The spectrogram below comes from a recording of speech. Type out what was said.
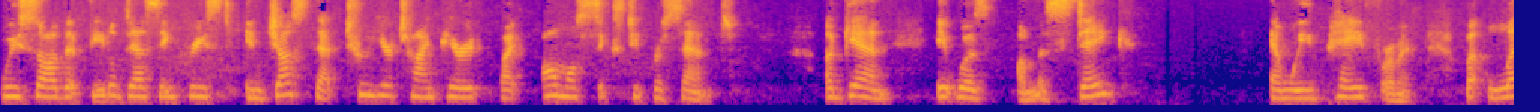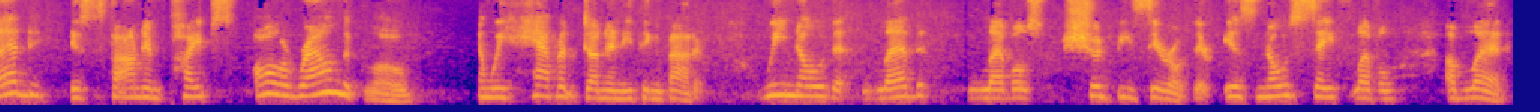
We saw that fetal deaths increased in just that two year time period by almost 60%. Again, it was a mistake and we paid for it. But lead is found in pipes all around the globe, and we haven't done anything about it. We know that lead levels should be zero. There is no safe level of lead,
